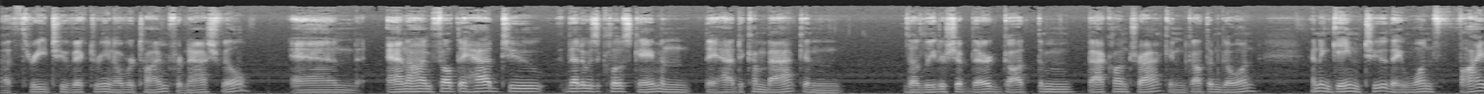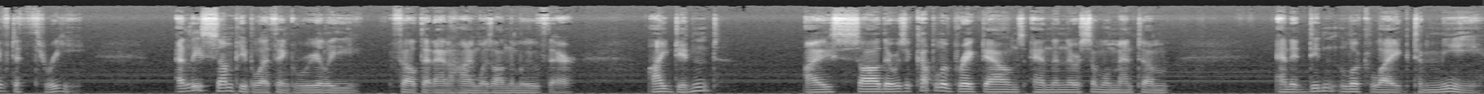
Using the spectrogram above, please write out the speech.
a 3 2 victory in overtime for Nashville. And Anaheim felt they had to, that it was a close game and they had to come back. And the leadership there got them back on track and got them going. And in game two, they won 5 to 3. At least some people, I think, really felt that Anaheim was on the move there. I didn't. I saw there was a couple of breakdowns and then there was some momentum and it didn't look like to me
